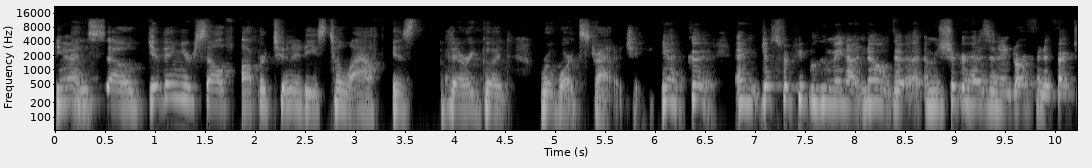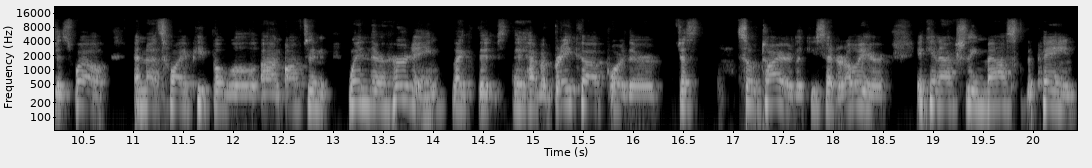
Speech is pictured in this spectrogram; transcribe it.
yeah. and so giving yourself opportunities to laugh is very good reward strategy. Yeah, good. And just for people who may not know, I mean, sugar has an endorphin effect as well, and that's why people will um, often, when they're hurting, like they have a breakup or they're just so tired, like you said earlier, it can actually mask the pain.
